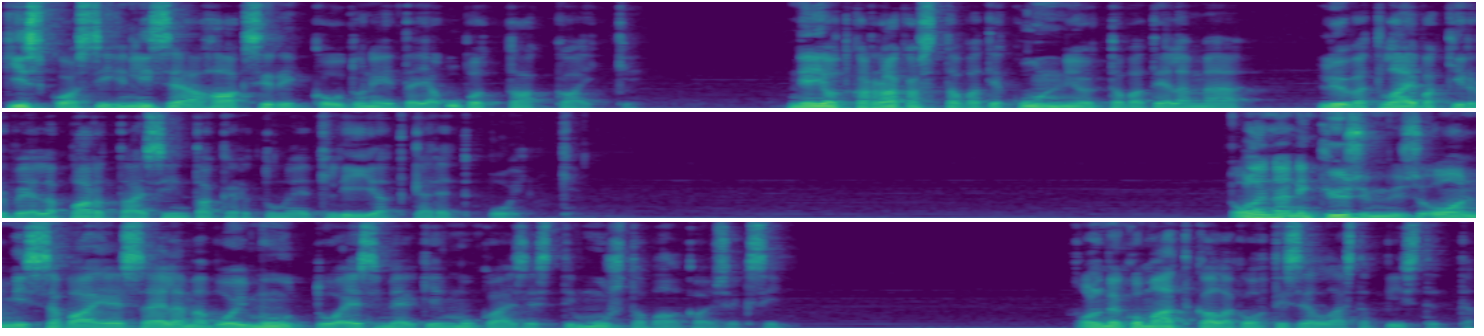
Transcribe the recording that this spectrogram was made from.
kiskoa siihen lisää haaksirikkoutuneita ja upottaa kaikki. Ne, jotka rakastavat ja kunnioittavat elämää, lyövät laivakirveellä partaisiin takertuneet liiat kädet poikki. Olennainen kysymys on, missä vaiheessa elämä voi muuttua esimerkin mukaisesti mustavalkoiseksi. Olemmeko matkalla kohti sellaista pistettä?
